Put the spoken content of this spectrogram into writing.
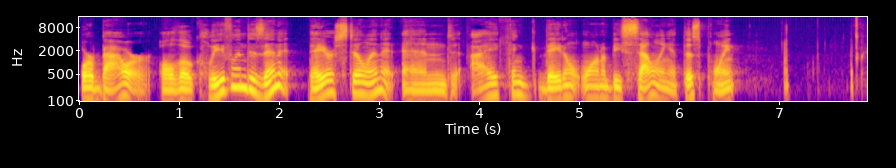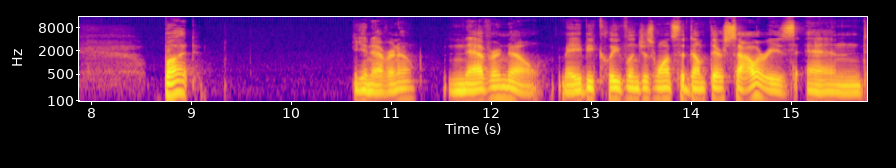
or Bauer? Although Cleveland is in it, they are still in it, and I think they don't want to be selling at this point. But you never know. Never know. Maybe Cleveland just wants to dump their salaries and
